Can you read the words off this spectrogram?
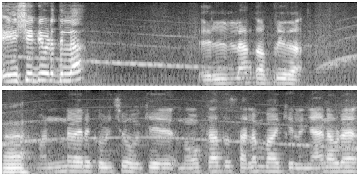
ഇനിഷ്യേറ്റീവ് എടുത്തില്ല? എല്ലാം തപ്പിയതാ. ആ, മണ്ണ് വരെ കുഴിച്ചു നോക്കിയ നോക്കാത്ത സ്ഥലം ബാക്കിയില്ല. ഞാൻ അവിടെ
